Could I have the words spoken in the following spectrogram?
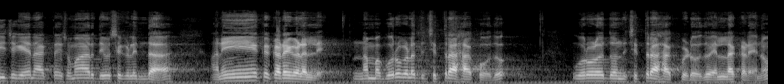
ಇತ್ತೀಚೆಗೆ ಏನಾಗ್ತದೆ, ಸುಮಾರು ದಿವಸಗಳಿಂದ ಅನೇಕ ಕಡೆಗಳಲ್ಲಿ ನಮ್ಮ ಗುರುಗಳದ್ದು ಚಿತ್ರ ಹಾಕೋದು, ಗುರುಗಳದ್ದು ಒಂದು ಚಿತ್ರ ಹಾಕಿಬಿಡೋದು ಎಲ್ಲ ಕಡೆನೂ.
